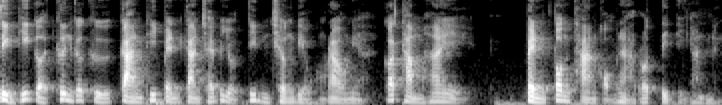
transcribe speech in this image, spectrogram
สิ่งที่เกิดขึ้นก็คือการที่เป็นการใช้ประโยชน์ที่ดินเชิงเดี่ยวของเราเนี่ยก็ทำให้เป็นต้นทางของปัญหารถติดอีกอันหนึ่ง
